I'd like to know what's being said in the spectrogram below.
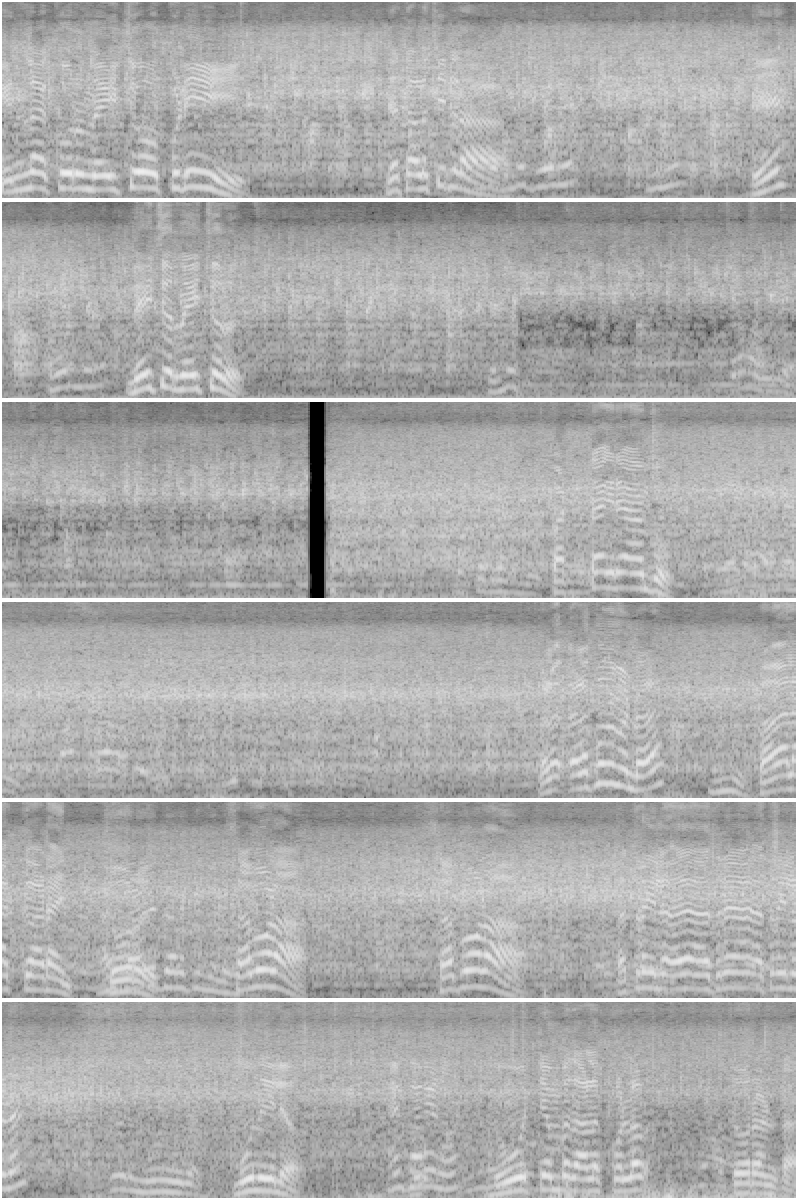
എണ്ണക്കൂറ് നെയ്ച്ചോ പിടി. ഞാൻ തളച്ചിട്ടടാ. ഏ? നെയ്ച്ചോറ് നെയ്ച്ചോറ്. പട്ട ഗ്രാമ്പു. ഇള- ഇളക്കൊന്നും വേണ്ട. പാലക്കാടൻ ചോറ്. സബോള. സബോള. എത്ര കിലോ എത്ര എത്ര കിലോ. മൂന്ന് കിലോ. നൂറ്റമ്പത് ആൾക്കുള്ള ചോറാണ് കേട്ടോ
